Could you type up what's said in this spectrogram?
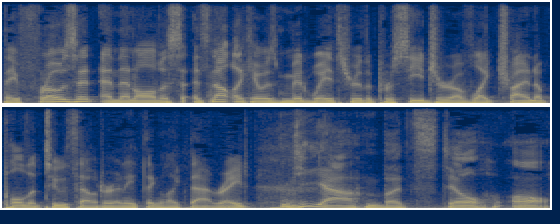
they froze it, and then all of a sudden, it's not like it was midway through the procedure of like trying to pull the tooth out or anything like that, right? Yeah, but still, oh,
